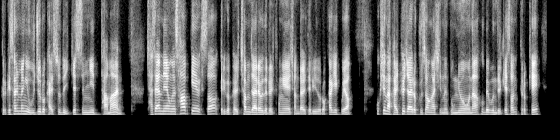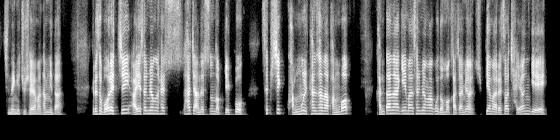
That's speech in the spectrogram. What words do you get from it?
그렇게 설명이 우주로 갈 수도 있겠습니다만 자세한 내용은 사업계획서 그리고 별첨 자료들을 통해 전달 드리도록 하겠고요. 혹시나 발표 자료 구성하시는 동료나 후배분들께선 그렇게 진행해 주셔야만 합니다. 그래서 뭘 했지? 아예 설명을 수, 하지 않을 수는 없겠고 습식 광물 탄산화 방법 간단하게만 설명하고 넘어가자면 쉽게 말해서 자연계에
